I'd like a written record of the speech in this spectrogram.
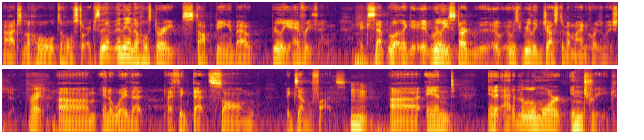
uh, to the whole to whole story. Because in the end, the whole story stopped being about really everything except well, like it, it really started. It, it was really just about mine and Corey's relationship, Right. um, in a way that I think that song exemplifies, Mm-hmm. uh, and and it added a little more intrigue.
